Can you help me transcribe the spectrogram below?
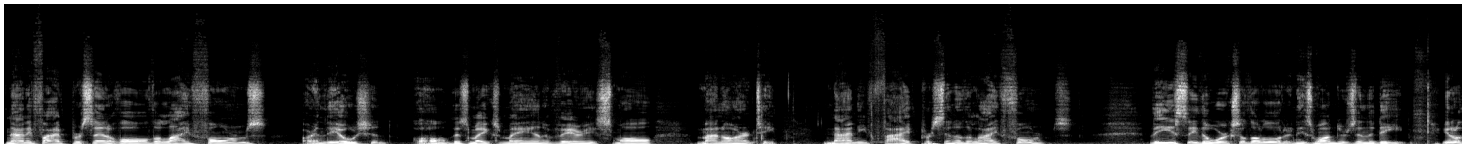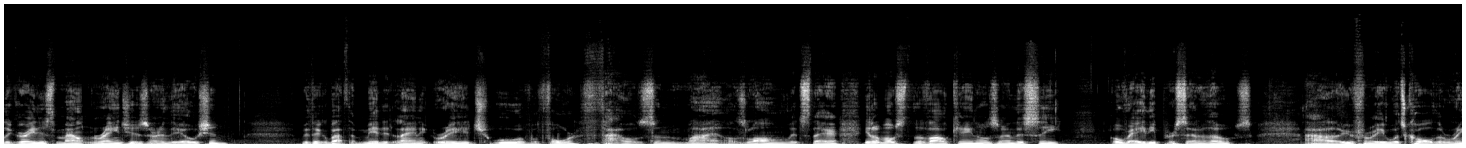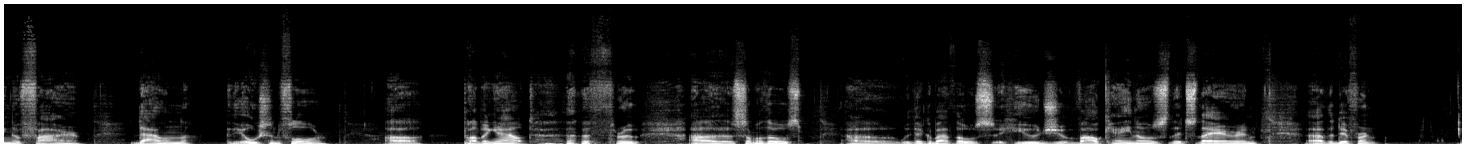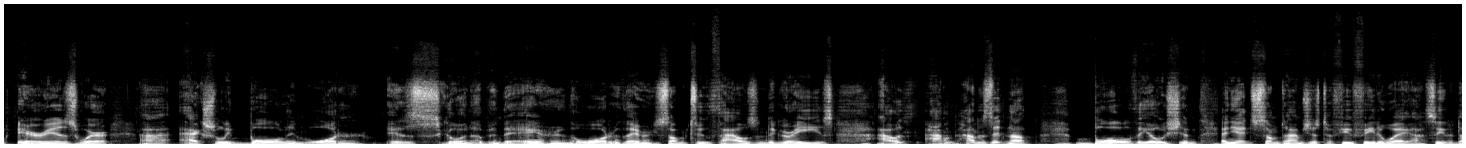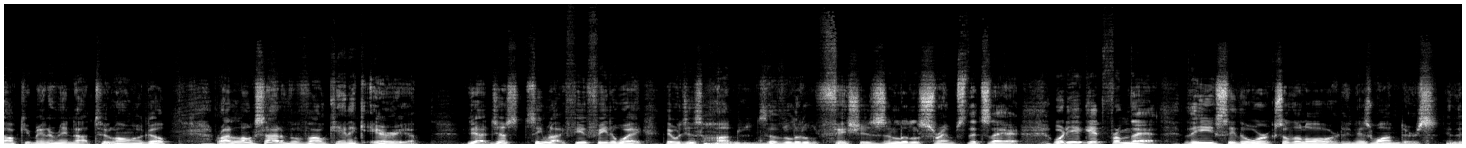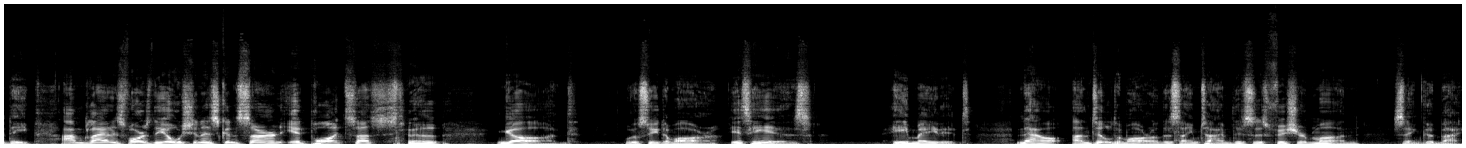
95% of all the life forms are in the ocean. All oh, this makes man a very small minority. 95% of the life forms? These see the works of the Lord and his wonders in the deep. You know, the greatest mountain ranges are in the ocean. We think about the mid Atlantic ridge, ooh, over 4,000 miles long that's there. You know, most of the volcanoes are in the sea, over 80% of those. Uh, you're familiar with what's called the Ring of Fire down the ocean floor, uh, pumping out through uh, some of those uh, we think about those huge volcanoes that's there and uh, the different areas where uh, actually boiling water is going up in the air and the water there is some 2,000 degrees. How, how, how does it not boil the ocean? And yet, sometimes just a few feet away, I seen a documentary not too long ago, right alongside of a volcanic area yeah, just seemed like a few feet away. There were just hundreds of little fishes and little shrimps that's there. What do you get from that? These see the works of the Lord and his wonders in the deep. I'm glad as far as the ocean is concerned, it points us to God. We'll see tomorrow. It's his. He made it. Now, until tomorrow, the same time, this is Fisher Munn saying goodbye.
